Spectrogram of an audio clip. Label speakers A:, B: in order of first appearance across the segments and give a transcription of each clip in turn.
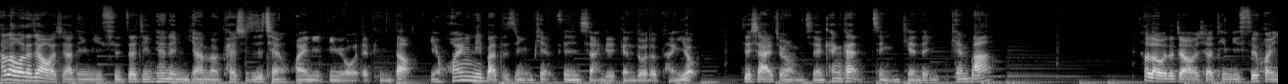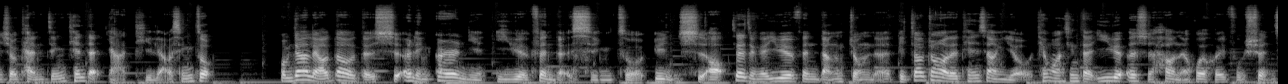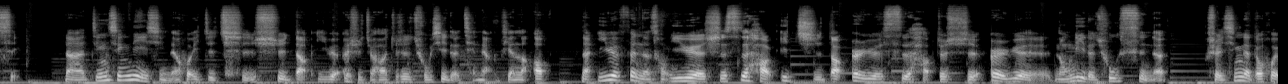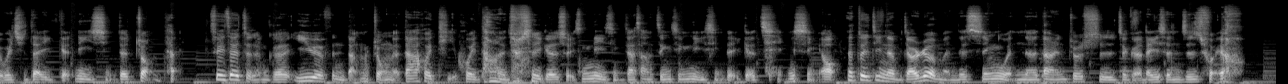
A: Hello，大家好，我是阿丁米斯。在今天的影片还没有开始之前，欢迎你订阅我的频道，也欢迎你把这支影片分享给更多的朋友。接下来就让我们一起来看看今天的影片吧。Hello，大家好，我是阿丁米斯，欢迎收看今天的雅提聊星座。我们将要聊到的是二零二二年一月份的星座运势哦。在整个一月份当中呢，比较重要的天象有天王星在一月二十号呢会恢复顺行。那金星逆行呢，会一直持续到一月二十九号，就是除夕的前两天了哦。那一月份呢，从一月十四号一直到二月四号，就是二月农历的初四呢，水星呢都会维持在一个逆行的状态。所以在整个一月份当中呢，大家会体会到的就是一个水星逆行加上金星逆行的一个情形哦。那最近呢，比较热门的新闻呢，当然就是这个雷神之锤哦，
